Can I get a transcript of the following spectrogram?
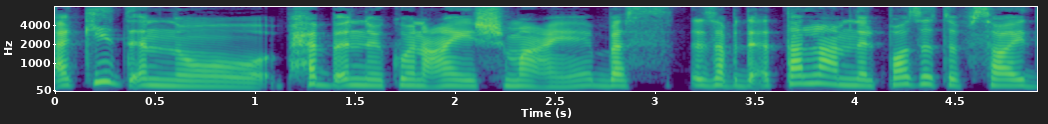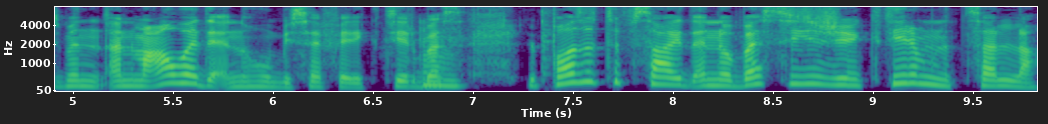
أكيد إنه بحب إنه يكون عايش معي بس إذا بدي أطلع من ال positive side من أنا معودة إنه هو بيسافر كتير بس ال positive side إنه بس يجي كتير بنتسلى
